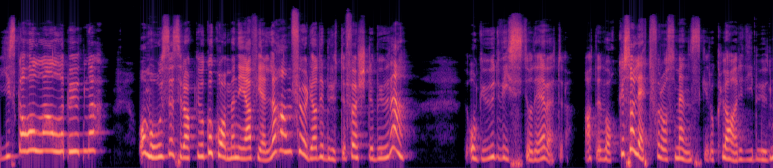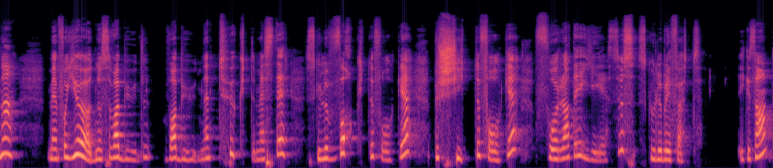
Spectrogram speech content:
Vi skal holde alle budene. Og Moses rakk jo ikke å komme ned av fjellet han før de hadde brutt det første budet. Og Gud visste jo det, vet du. At det var ikke så lett for oss mennesker å klare de budene. Men for jødene så var, buden, var buden en tuktemester. Skulle vokte folket, beskytte folket, for at Jesus skulle bli født. Ikke sant?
